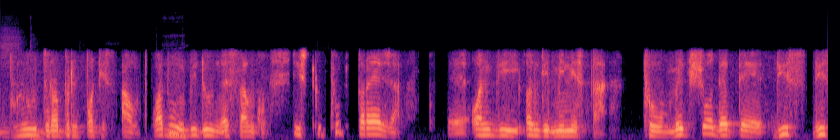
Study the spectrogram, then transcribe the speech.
blue, drop report is out, what mm. we'll be doing as SANCO is to put pressure uh, on the on the minister to make sure that uh, these these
